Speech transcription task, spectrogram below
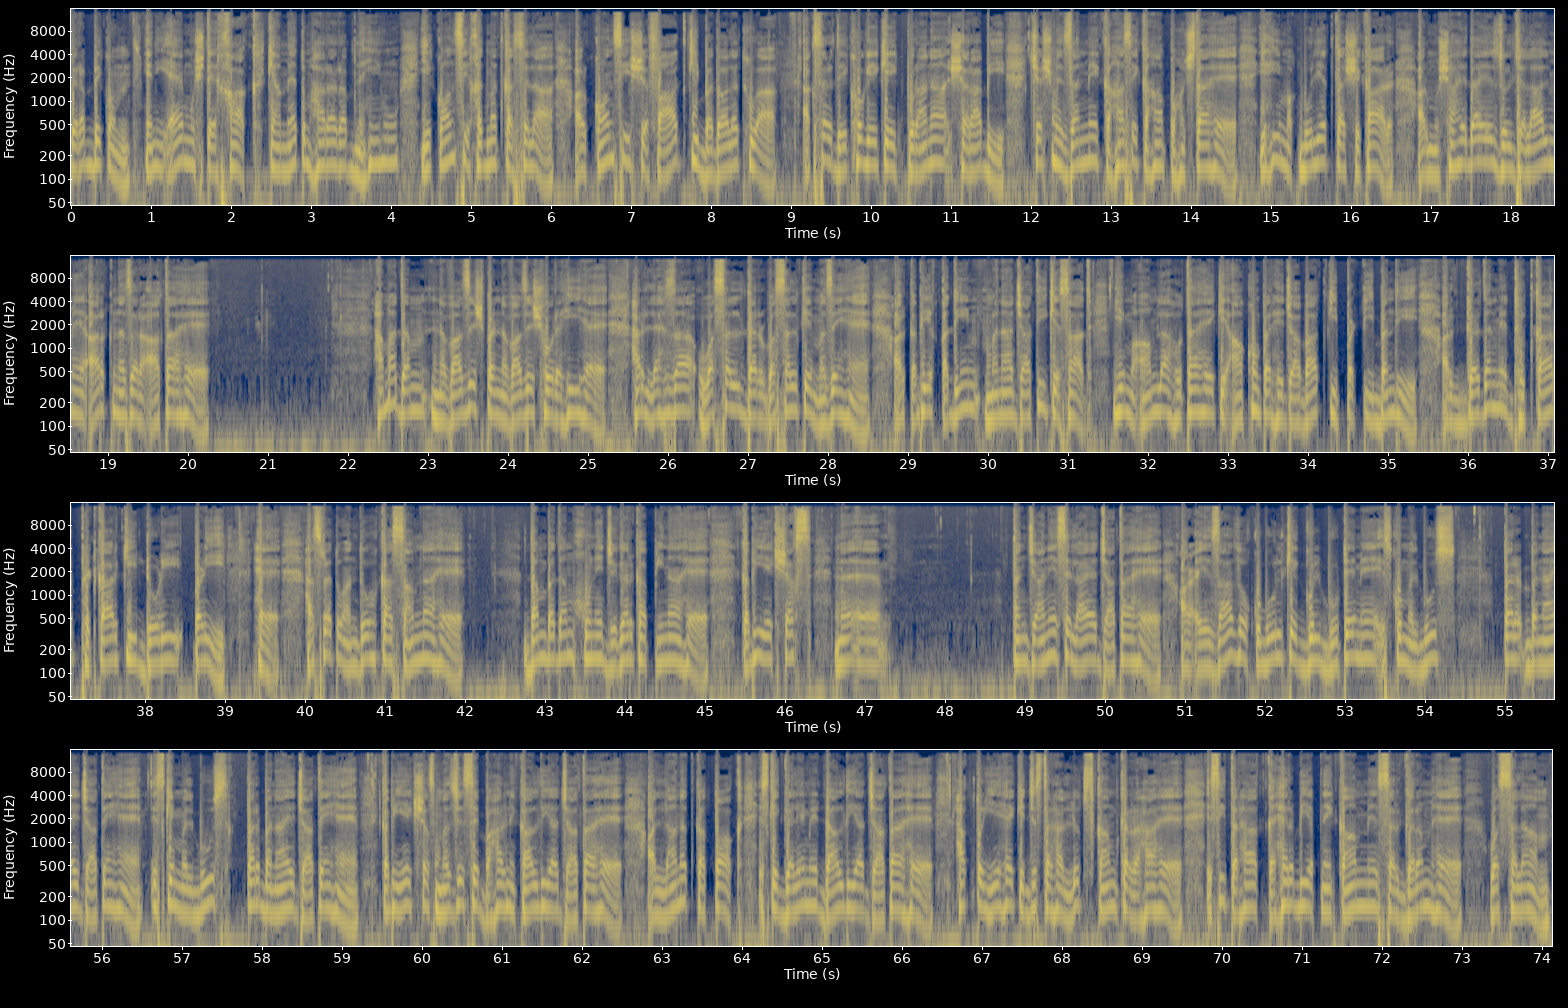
یعنی اے مشت خاک، کیا میں تمہارا رب نہیں ہوں؟ یہ کون سی خدمت کا صلاح اور کون سی شفاعت کی بدولت ہوا؟ اکثر دیکھو گے کہ ایک پرانا شرابی چشم زن میں کہاں سے کہاں پہنچتا ہے۔ یہی مقبولیت کا شکار اور مشاہدہ ذوالجلال میں عرق نظر آتا ہے۔ ہمہ دم نوازش پر نوازش ہو رہی ہے۔ ہر لہجہ وصل در وصل کے مزے ہیں اور کبھی قدیم مناجاتی کے ساتھ یہ معاملہ ہوتا ہے کہ آنکھوں پر حجابات کی پٹی بندھی اور گردن میں دھتکار پھٹکار کی ڈوڑی پڑی ہے۔ حسرت و اندوہ کا سامنا ہے۔ دم بدم خون جگر کا پینا ہے۔ کبھی ایک شخص تنجانے سے لایا جاتا ہے اور اعزاز و قبول کے گل بوٹے میں اس کو ملبوس پر بنائے جاتے ہیں۔ اس کے ملبوس پر بنائے جاتے ہیں۔ کبھی ایک شخص مسجد سے باہر نکال دیا جاتا ہے اور لانت کا توق اس کے گلے میں ڈال دیا جاتا ہے۔ حق تو یہ ہے کہ جس طرح لطف کام کر رہا ہے، اسی طرح قہر بھی اپنے کام میں سرگرم ہے۔ وسلام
